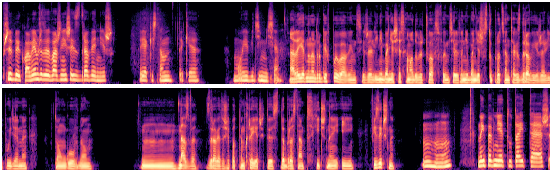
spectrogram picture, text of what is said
Przywykłam. Wiem, że ważniejsze jest zdrowie niż jakieś tam takie moje widzimisię. Ale jedno na drugie wpływa, więc jeżeli nie będziesz się sama dobrze czuła w swoim ciele, to nie będziesz w 100% zdrowi, jeżeli pójdziemy w tą główną mm, nazwę zdrowia, to się pod tym kryje, czyli to jest dobrostan psychiczny i fizyczny. Mhm. No i pewnie tutaj też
